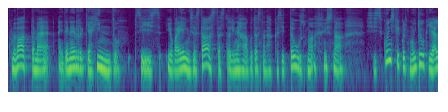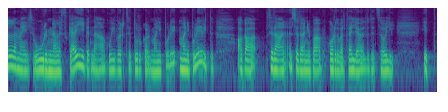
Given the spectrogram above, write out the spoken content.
kui me vaatame neid energiahindu, siis juba eelmisest aastast oli näha, kuidas nad hakkasid tõusma üsna siis kunstlikult muidugi jälle meil see uurimine alles käib, et näha, kuivõrd see turg on manipule-, manipuleeritud, aga seda, seda on juba korduvalt välja öeldud, et see oli. et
